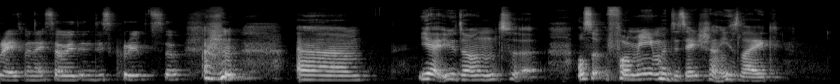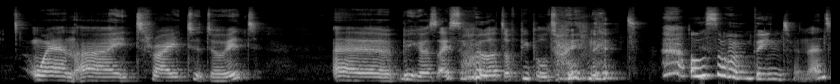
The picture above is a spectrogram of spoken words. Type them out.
great when i saw it in the script so um, yeah, you don't. Uh, also, for me, meditation is like when I try to do it uh, because I saw a lot of people doing it also on the internet.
